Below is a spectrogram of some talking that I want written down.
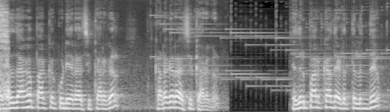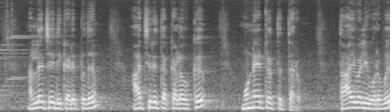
அடுத்ததாக பார்க்கக்கூடிய ராசிக்காரர்கள் கடக ராசிக்காரர்கள். எதிர்பார்க்காத இடத்திலிருந்து நல்ல செய்தி கிடைப்பது ஆச்சரியத்தக்க அளவுக்கு முன்னேற்றத்தை தரும். தாய் வழி உறவு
